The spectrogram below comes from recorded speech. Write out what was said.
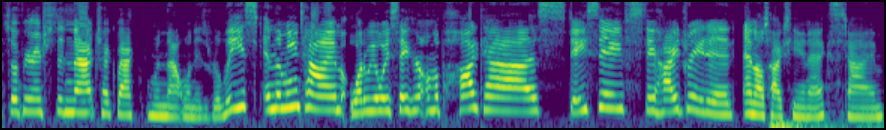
So if you're interested in that, check back when that one is released. In the meantime, what do we always say here on the podcast? Stay safe, stay hydrated, and I'll talk to you next time.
